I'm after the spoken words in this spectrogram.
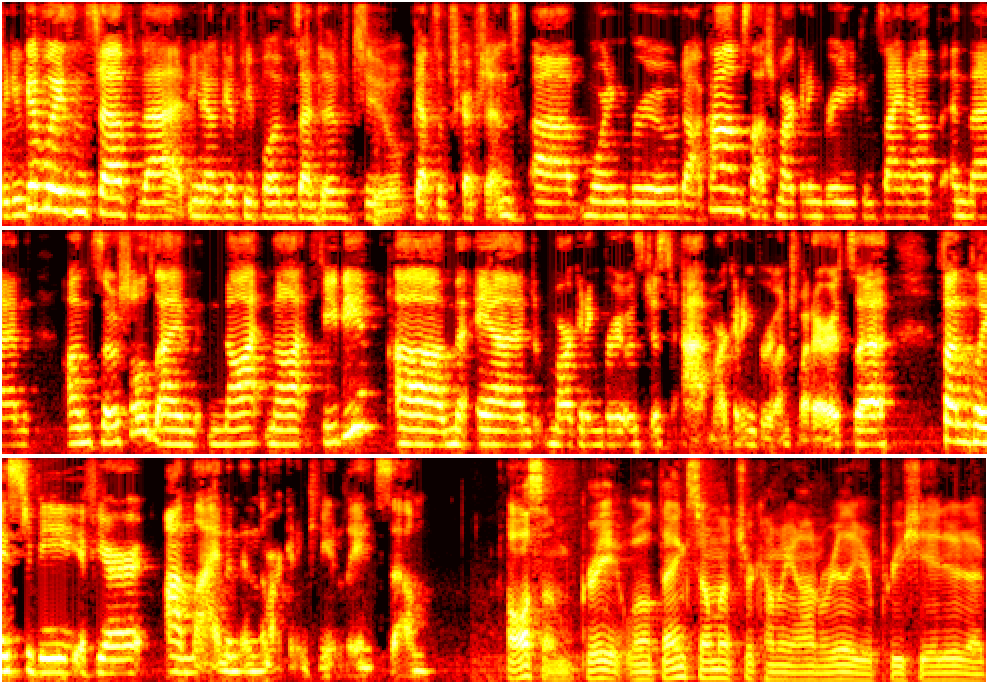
we do giveaways and stuff that, you know, give people incentive to get subscriptions. Uh, morningbrew.com slash marketing brew. You can sign up and then on socials. I'm not not Phoebe, um, and Marketing Brew is just at Marketing Brew on Twitter. It's a fun place to be if you're online and in the marketing community. So. Awesome. Great. Well, thanks so much for coming on. Really appreciate it. I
